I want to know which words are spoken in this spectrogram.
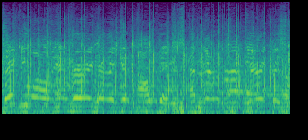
Thank you all and have very, very Have Merry, Merry Christmas.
